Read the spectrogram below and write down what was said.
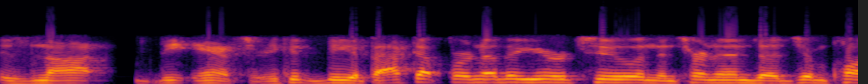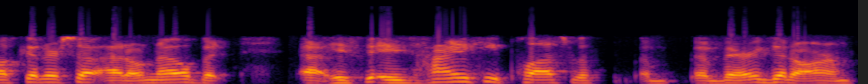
is not the answer. He could be a backup for another year or two and then turn into Jim Plunkett or so. I don't know, but uh, he's, he's Heinicke plus with a, a very good arm.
